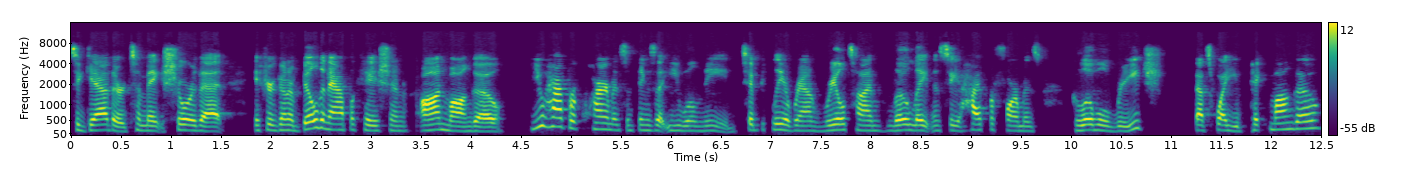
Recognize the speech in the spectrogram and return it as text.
together to make sure that if you're going to build an application on Mongo, you have requirements and things that you will need, typically around real time, low latency, high performance, global reach. That's why you pick Mongo.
